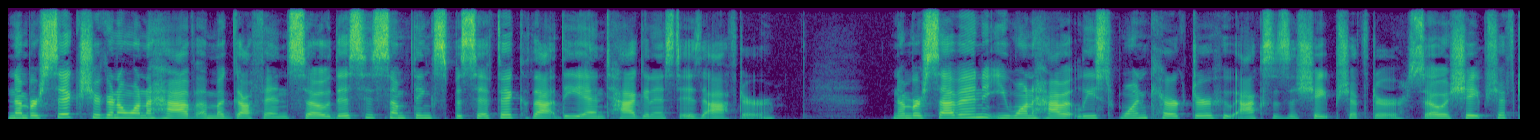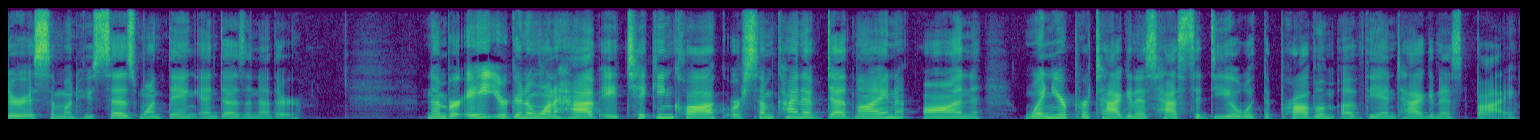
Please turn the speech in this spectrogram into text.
Number six, you're going to want to have a MacGuffin. So, this is something specific that the antagonist is after. Number seven, you want to have at least one character who acts as a shapeshifter. So, a shapeshifter is someone who says one thing and does another. Number eight, you're going to want to have a ticking clock or some kind of deadline on when your protagonist has to deal with the problem of the antagonist by.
